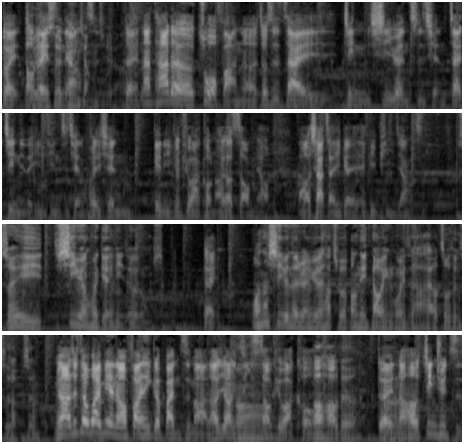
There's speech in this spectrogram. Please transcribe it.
对，就导演随便那样。讲解啊。对，那他的做法呢，就是在进戏院之前，在进你的影厅之前，会先给你一个 QR code，然后要扫描，然后下载一个 APP 这样子。所以戏院会给你这个东西。对，哇，那戏院的人员他除了帮你导引位置，他还要做这个事，他不是很没有啊，就在外面然后放一个板子嘛，然后让你自己扫哦。QR code 哦？好的，对，嗯。然后进去之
